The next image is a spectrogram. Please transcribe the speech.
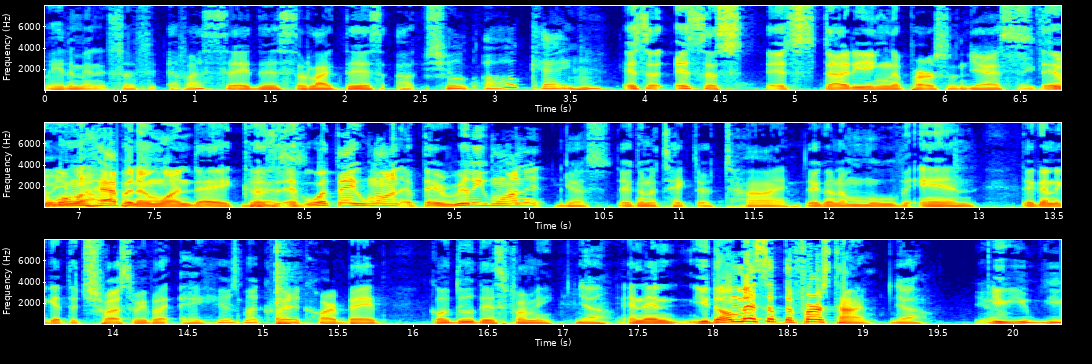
Wait a minute. So if, if I say this or like this, uh, she'll. Oh, okay. It's a. It's a. it's studying the person. Yes. It won't happen in one day because Yes. if what they want, if they really want it, Yes. they're gonna take their time. They're gonna move in. They're gonna get the trust where you be like, hey, here's my credit card, babe. Go do this for me. Yeah. And then you don't mess up the first time. Yeah. Yeah. You, you you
